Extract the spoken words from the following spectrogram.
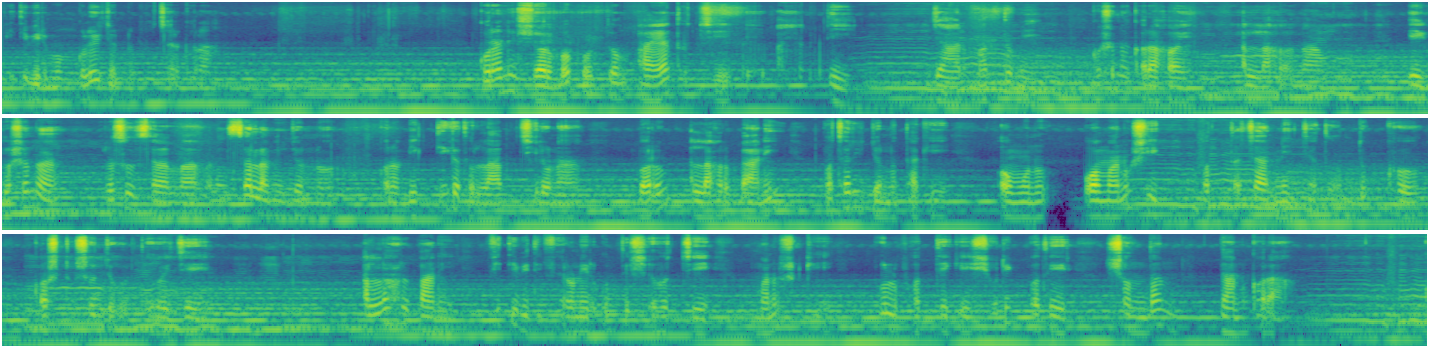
পৃথিবীর মঙ্গলের জন্য প্রচার করা। কোরআনের সর্বপ্রথম আয়াত হচ্ছে আয়াতটি, যার মাধ্যমে ঘোষণা করা হয় আল্লাহর নাম। এই ঘোষণা রসুল সাল্লামের জন্য কোনো ব্যক্তিগত লাভ ছিল না, বরং আল্লাহর বাণী প্রচারের জন্য তাকে অমনু, অমানসিক অত্যাচার, নির্যাতন, দুঃখ, কষ্ট সহ্য করতে হয়েছে। আল্লাহর বাণী পৃথিবীতে প্রেরণের উদ্দেশ্য হচ্ছে মানুষকে ভুল পথ থেকে সঠিক পথের সন্ধান দান করা।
